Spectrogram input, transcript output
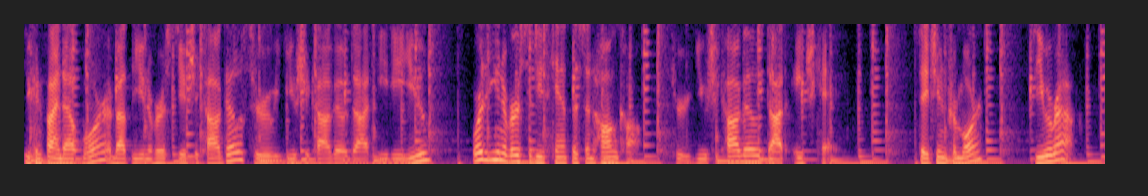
You can find out more about the University of Chicago through uchicago.edu or the university's campus in Hong Kong through uchicago.hk. Stay tuned for more. See you around.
